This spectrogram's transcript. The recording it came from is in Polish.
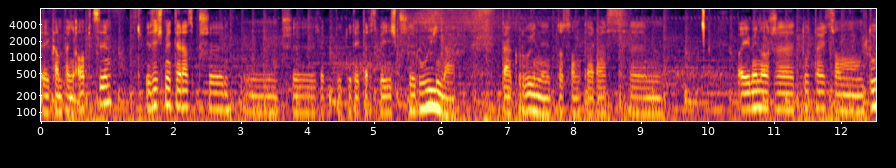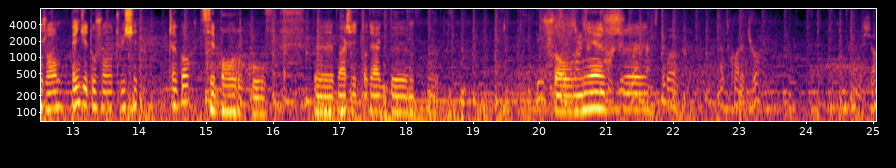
y, Obcy. Jesteśmy teraz przy, mm, przy, jakby tutaj teraz powiedzieć, przy ruinach. Tak, ruiny to są teraz. Um, Powiemy, że tutaj są dużo, będzie dużo oczywiście czego? Cyborgów. Y, bardziej to jakby mm, żołnierzy. Quite a drop. Proszę,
